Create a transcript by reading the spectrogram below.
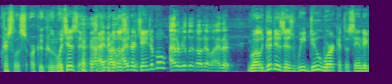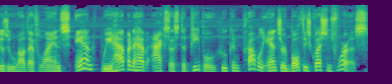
chrysalis or cocoon? Which is it? Are those I, interchangeable? I really don't know either. Well, the good news is we do work at the San Diego Zoo Wildlife Alliance, and we happen to have access to people who can probably answer both these questions for us.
